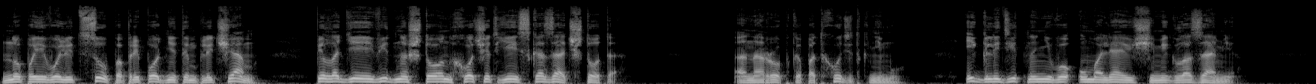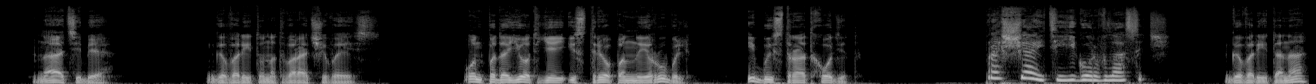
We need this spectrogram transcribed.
но по его лицу, по приподнятым плечам, Пелагея видно, что он хочет ей сказать что-то. Она робко подходит к нему и глядит на него умоляющими глазами. «На тебе!» — говорит он, отворачиваясь. Он подает ей истрепанный рубль и быстро отходит. «Прощайте, Егор Власыч», — говорит она,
